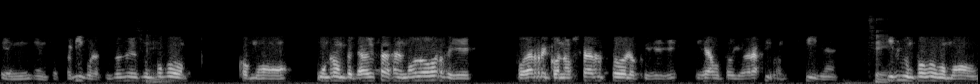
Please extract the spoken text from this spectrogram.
en, en sus películas. Entonces Sí. es un poco como un rompecabezas Almodóvar de poder reconocer todo lo que es autobiográfico en cine. Sí, Sirve un poco como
